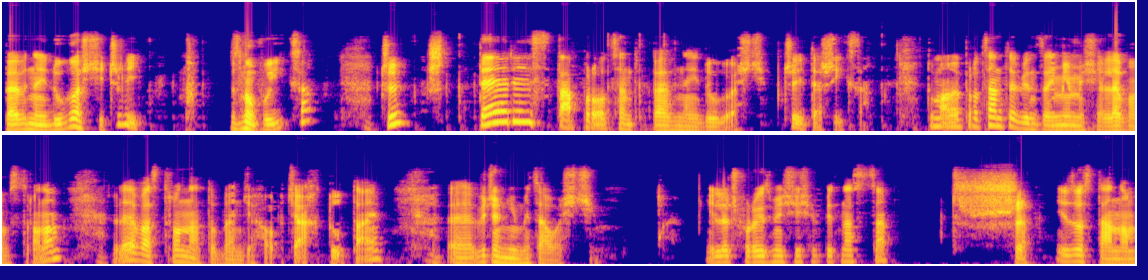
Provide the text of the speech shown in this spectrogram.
pewnej długości, czyli znowu x, czy 400% pewnej długości, czyli też x. Tu mamy procenty, więc zajmiemy się lewą stroną. Lewa strona to będzie hopciach tutaj. E, Wyciągnijmy całości. Ile czwórek zmieści się w 15? 3. I zostaną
